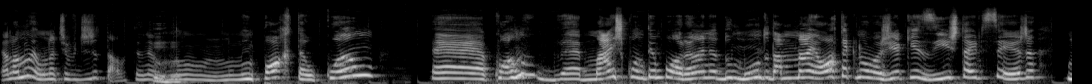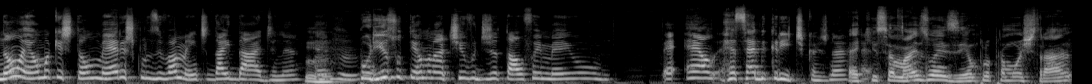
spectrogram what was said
ela não é um nativo digital, entendeu? Não, não importa o quão, é, quão é, mais contemporânea do mundo, da maior tecnologia que exista ele seja, não é uma questão mera exclusivamente da idade, né? É, por isso o termo nativo digital foi meio... é- é- recebe críticas, né? É que isso é mais um exemplo para mostrar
